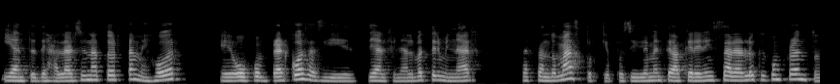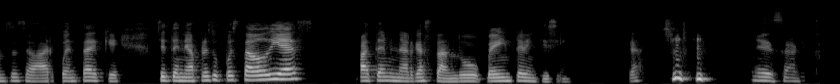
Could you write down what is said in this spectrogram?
y antes de jalarse una torta, mejor eh, o comprar cosas y, y al final va a terminar gastando más porque posiblemente va a querer instalar lo que compró, entonces se va a dar cuenta de que si tenía presupuestado 10 va a terminar gastando 20 25. ¿ya? Exacto.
